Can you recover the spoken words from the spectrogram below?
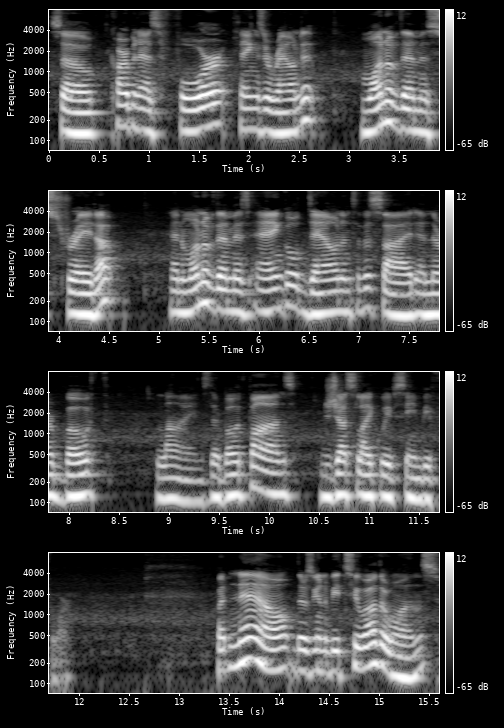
So carbon has four things around it. One of them is straight up, and one of them is angled down into the side, and they're both lines. They're both bonds, just like we've seen before. But now there's going to be two other ones.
